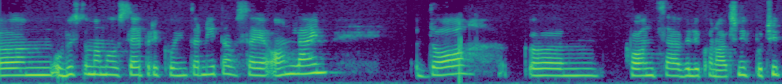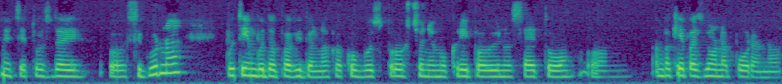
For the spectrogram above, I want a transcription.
Um, v bistvu imamo vse preko interneta, vse je online. Do um, konca velikonočnih počitnic je to zdaj uh, sigurno, potem bodo pa videli, no, kako bo sproščanjem ukrepov in vse to. Um, ampak je pa zelo naporno.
